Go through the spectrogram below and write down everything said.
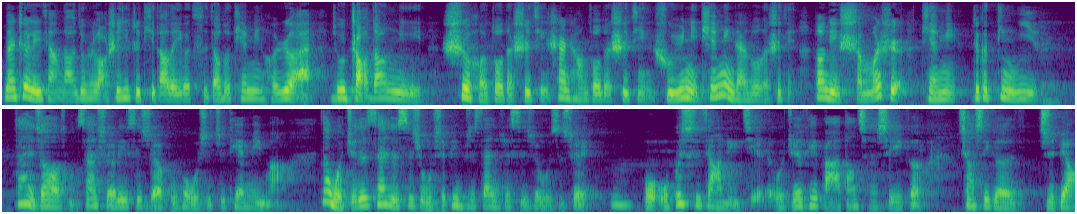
那这里讲到，就是老师一直提到的一个词，叫做天命和热爱，就找到你适合做的事情、擅长做的事情、属于你天命该做的事情。到底什么是天命？这个定义，大家也知道什么三十而立，四十而不惑，五十知天命嘛？那我觉得三十、四十、五十，并不是三十岁、四十岁、五十岁。嗯，我我不是这样理解的。我觉得可以把它当成是一个，像是一个指标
